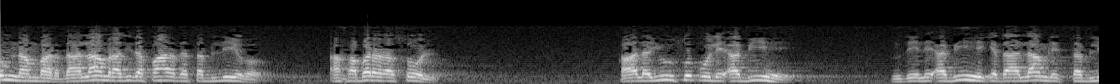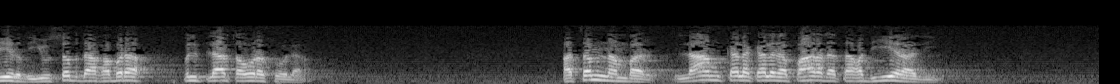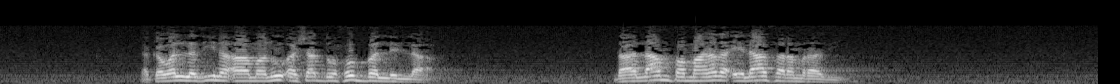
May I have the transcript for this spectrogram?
ام نمبر دا لام راضی د پاره د تبلیغ خبر رسول قال یوسف لابیه دی لابیه کې دا لام لتبلیغ دی یوسف دا خبره خپل پلار ته ورسوله اتم نمبر لام کله کله د پاره د تعدیه راضی لکه والذین آمنو اشد حبا لله دا لام په معنا د اله سره مرضی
